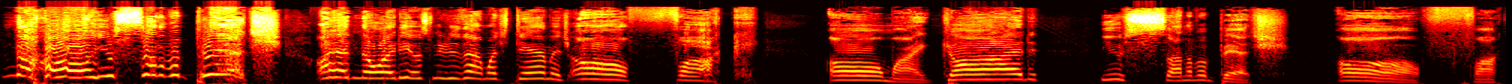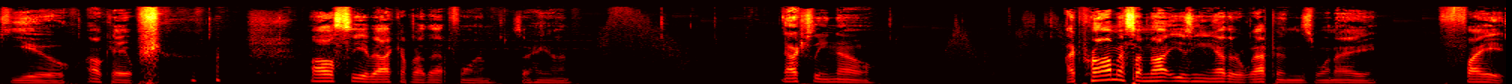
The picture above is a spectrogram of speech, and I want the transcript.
No! You son of a bitch! I had no idea it was going to do that much damage. Oh, fuck. Oh my god. You son of a bitch. Oh, fuck you. Okay. I'll see you back up at that form, so hang on. Actually, no. I promise I'm not using any other weapons when I fight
